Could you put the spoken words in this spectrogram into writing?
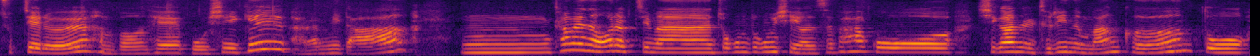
숙제를 한번 해보시길 바랍니다. 음, 처음에는 어렵지만 조금 조금씩 연습하고 시간을 들이는 만큼 또,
